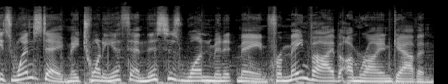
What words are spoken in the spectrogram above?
It's Wednesday, May 20th, and this is One Minute Maine. From Maine Vibe, I'm Ryan Gavin.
